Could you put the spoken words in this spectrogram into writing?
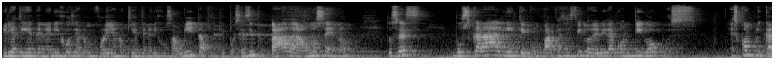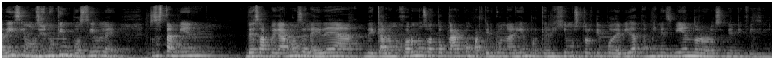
ella tiene que tener hijos y a lo mejor ella no quiere tener hijos ahorita porque pues es diputada o no sé, ¿no? Entonces, buscar a alguien que comparte ese estilo de vida contigo, pues es complicadísimo, sino que imposible. Entonces también desapegarnos de la idea de que a lo mejor nos va a tocar compartir con alguien porque elegimos otro tipo de vida, también es bien doloroso y bien difícil.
